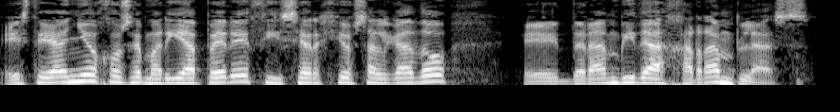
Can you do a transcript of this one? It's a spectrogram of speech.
Este año José María Pérez y Sergio Salgado eh, darán vida a Jarramplas.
